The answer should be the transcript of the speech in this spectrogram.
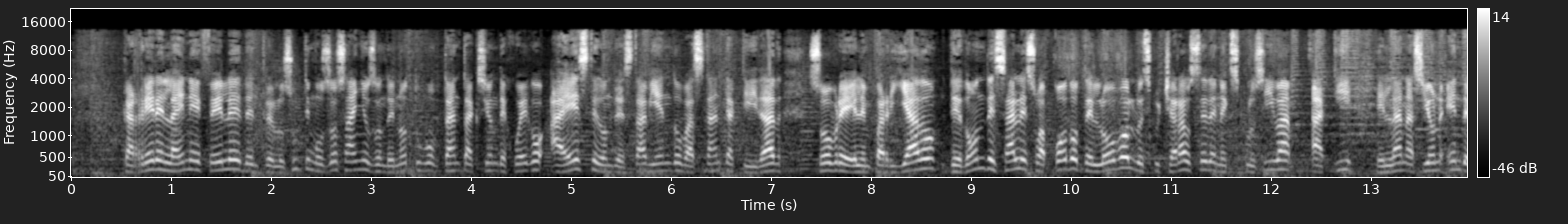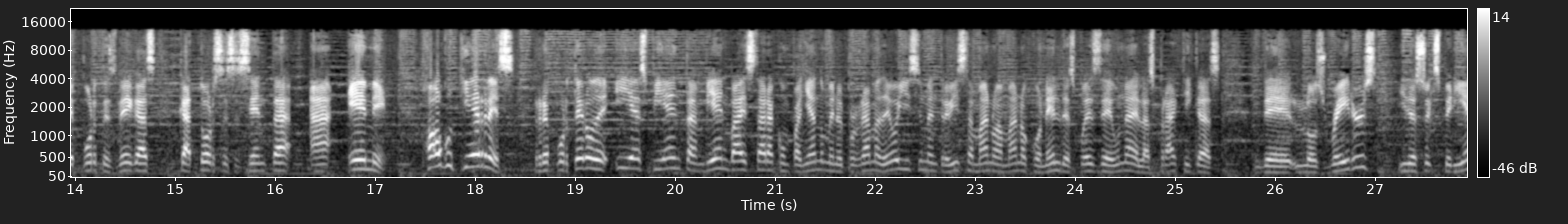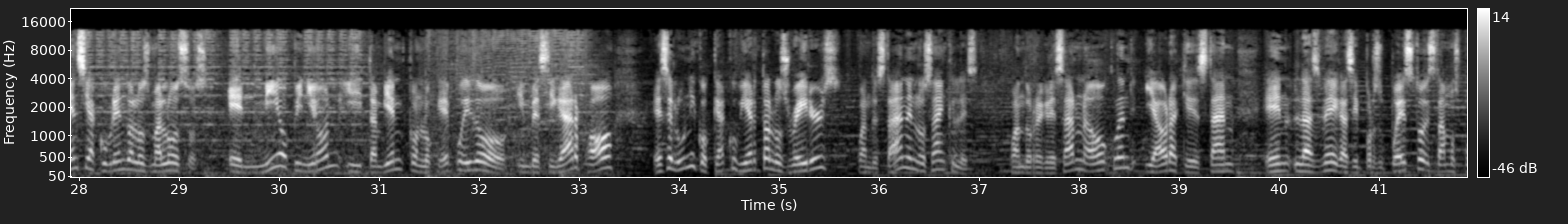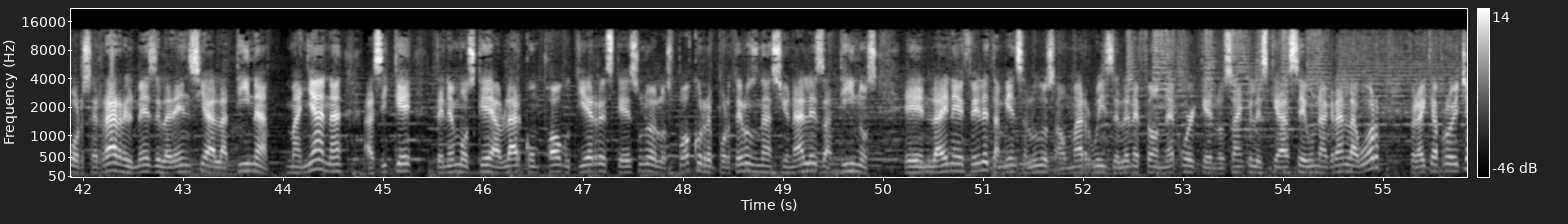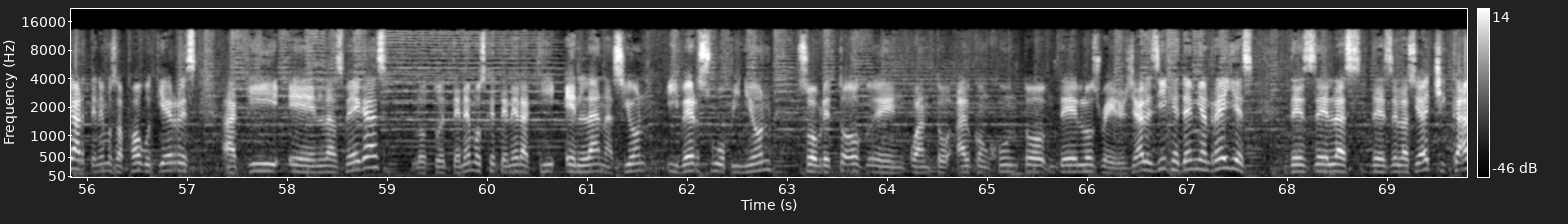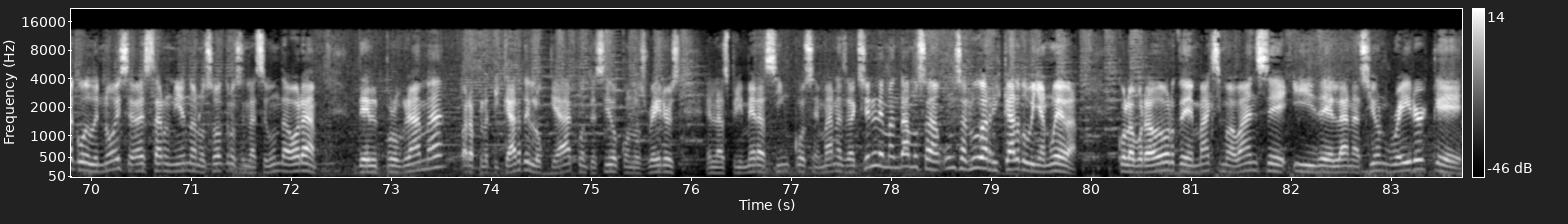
carrera en la NFL de entre los últimos dos años donde no tuvo tanta acción de juego a este donde está viendo bastante actividad sobre el emparrillado. ¿De dónde sale su apodo de Lobo? Lo escuchará usted en exclusiva aquí en La Nación en Deportes Vegas 1460 AM. Paul Gutiérrez, reportero de ESPN, también va a estar acompañándome en el programa de hoy. Hice una entrevista mano a mano con él después de una de las prácticas de los Raiders y de su experiencia cubriendo a los malosos. En mi opinión y también con lo que he podido investigar, Paul es el único que ha cubierto a los Raiders cuando estaban en Los Ángeles, cuando regresaron a Oakland y ahora que están en Las Vegas. Y por supuesto, estamos por cerrar el mes de la herencia latina mañana, así que tenemos que hablar con Paul Gutiérrez, que es uno de los pocos reporteros nacionales latinos en la NFL. También saludos a Omar Ruiz del NFL Network en Los Ángeles, que hace una gran labor, pero hay que aprovechar. Tenemos a Paul Gutiérrez aquí en Las Vegas, lo tenemos que tener aquí en La Nación y ver su opinión sobre todo en cuanto al conjunto de los Raiders. Ya les dije, Demian Reyes desde, las, desde la ciudad de Chicago, Illinois, se va a estar uniendo a nosotros en la segunda hora del programa para platicar de lo que ha acontecido con los Raiders en las primeras cinco semanas de acción. Le mandamos un saludo a Ricardo Villanueva, colaborador de Máximo Avance y de La Nación Raider, que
